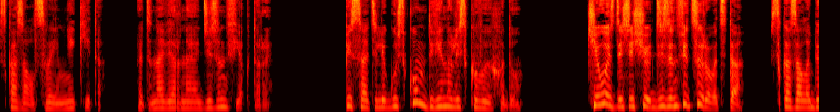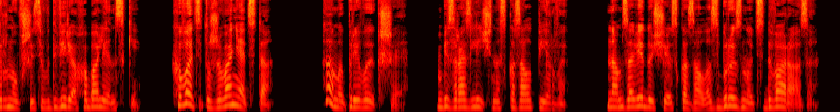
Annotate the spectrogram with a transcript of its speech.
сказал своим Никита. Это, наверное, дезинфекторы. Писатели гуськом двинулись к выходу. «Чего здесь еще дезинфицировать-то?» — сказал, обернувшись в дверях Оболенский. «Хватит уже вонять-то!» «А мы привыкшие», — безразлично сказал первый. «Нам заведующая сказала сбрызнуть два раза.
